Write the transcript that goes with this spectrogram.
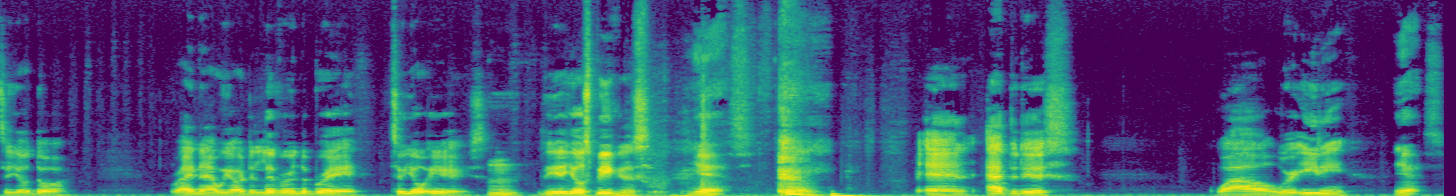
to your door. Right now we are delivering the bread to your ears Mm. via your speakers. Yes. And after this, while we're eating Yes.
